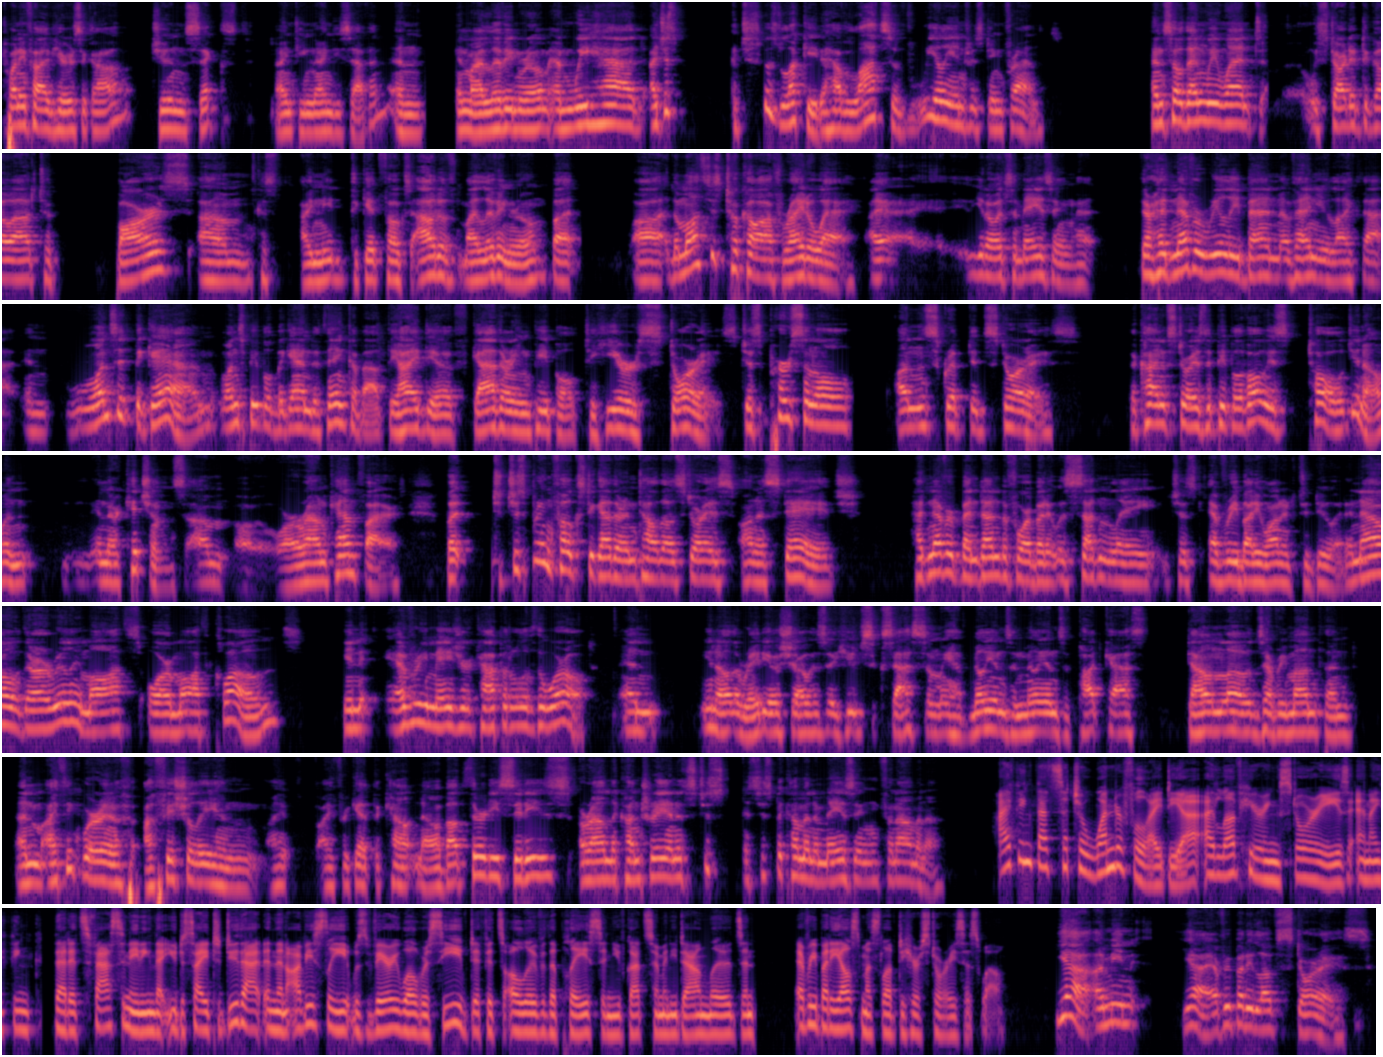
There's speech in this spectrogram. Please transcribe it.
25 years ago, June 6th, 1997, and in my living room. And we had, I just, I just was lucky to have lots of really interesting friends. And so then we went, we started to go out to bars, because um, I need to get folks out of my living room, but uh, the moth just took off right away. I, I, you know, it's amazing that there had never really been a venue like that. And once it began, once people began to think about the idea of gathering people to hear stories, just personal, unscripted stories, the kind of stories that people have always told, you know, in in their kitchens um, or, or around campfires, but to just bring folks together and tell those stories on a stage had never been done before, but it was suddenly just everybody wanted to do it. And now there are really moths or moth clones in every major capital of the world. And, you know, the radio show is a huge success and we have millions and millions of podcast downloads every month. And, and I think we're officially, and I I forget the count now, about 30 cities around the country. And it's just, it's just become an amazing phenomenon. I think that's such a wonderful idea. I love hearing stories. And I think that it's fascinating that you decided to do that. And then obviously it was very well received if it's all over the place and you've got so many downloads and everybody else must love to hear stories as well. Yeah. I mean, yeah, everybody loves stories.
